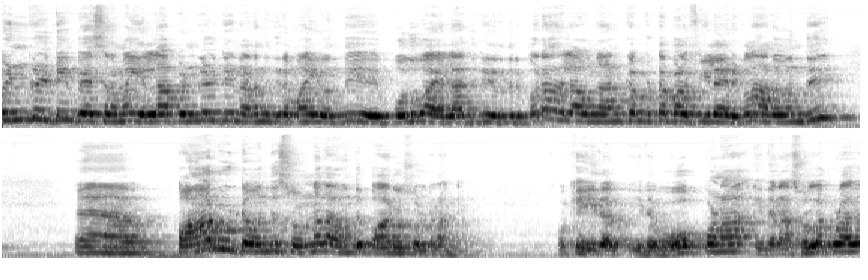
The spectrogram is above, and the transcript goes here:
பெண்கள்ட்டையும் பேசுற மாதிரி எல்லா பெண்கள்ட்டையும் நடந்துக்கிற மாதிரி வந்து பொதுவாக எல்லாத்துட்டையும் இருந்திருப்பாரு அதில் அவங்க அன்கம்ஃபர்டபுளாக ஃபீலாக இருக்கலாம். அதை வந்து பார்வூட்டை வந்து சொன்னதா வந்து பார்வை சொல்றாங்க. ஓகே இதை இதை ஓப்பனாக இதை நான் சொல்லக்கூடாது.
